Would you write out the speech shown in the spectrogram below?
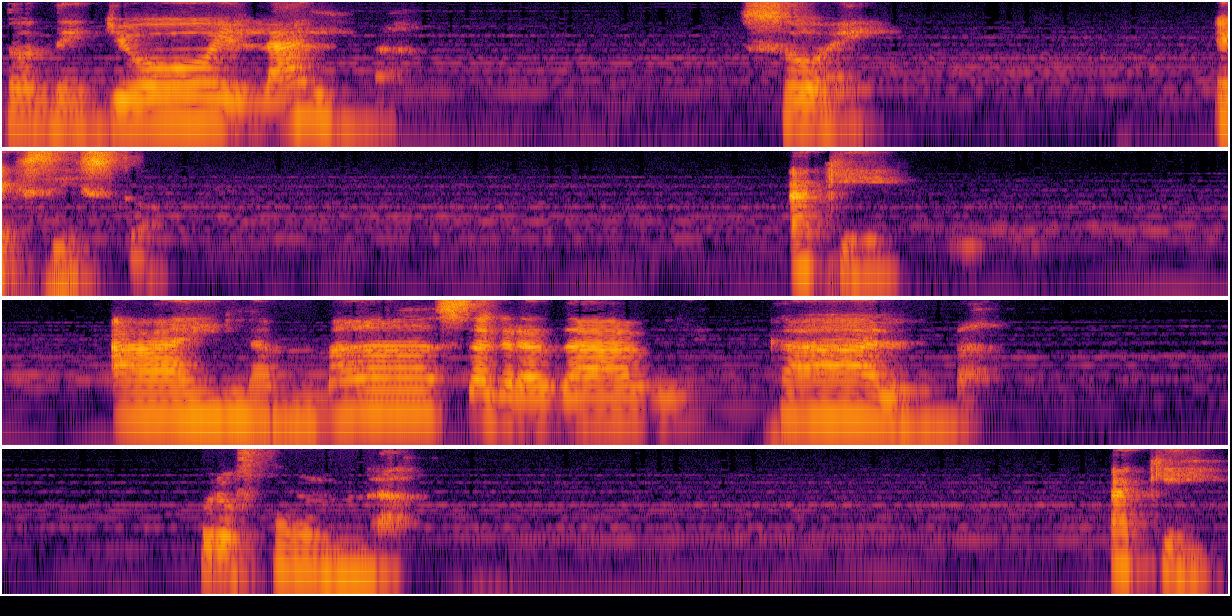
donde yo, el alma, soy, existo. Aquí hay la más agradable calma profunda aquí.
